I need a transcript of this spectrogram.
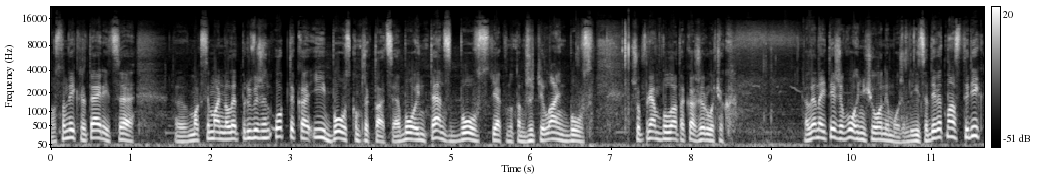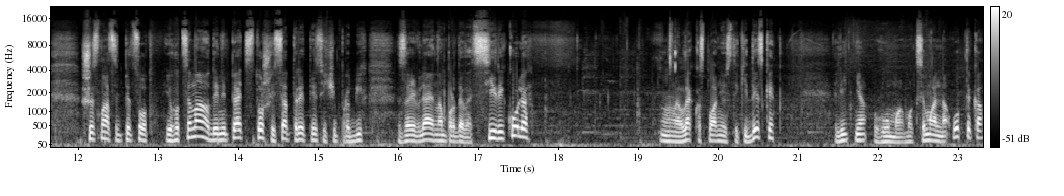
Основний критерій це е, максимальна LED Prevision оптика і Bose комплектація. Або Intense Bose, як воно там GT Line Bose, щоб прям була така жирочок. Але знайти живого нічого не можемо. Дивіться, 19 рік, 16500 його ціна, 1,5, 163 тисячі пробіг, заявляє нам продавець. Сірий колір, м, легкосплавні такі диски, літня гума, максимальна оптика,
